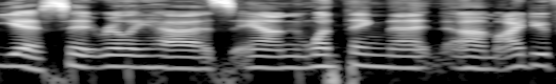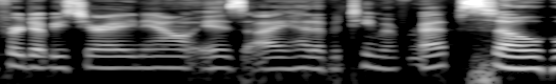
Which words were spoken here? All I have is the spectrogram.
Yes, it really has. And one thing that um, I do for WCRA now is I head up a team of reps. So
